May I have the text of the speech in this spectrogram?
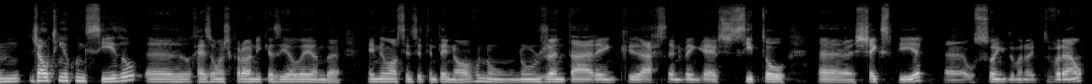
um, já o tinha conhecido, uh, rezam as crónicas e a lenda, em 1989, num, num jantar em que Arsène Wenger citou uh, Shakespeare, uh, O Sonho de uma Noite de Verão.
